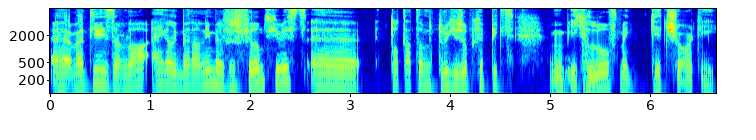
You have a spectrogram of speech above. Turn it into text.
Eh, want die is daarna eigenlijk bijna niet meer verfilmd geweest, eh, totdat hem terug is opgepikt. Ik geloof met Get Shorty.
